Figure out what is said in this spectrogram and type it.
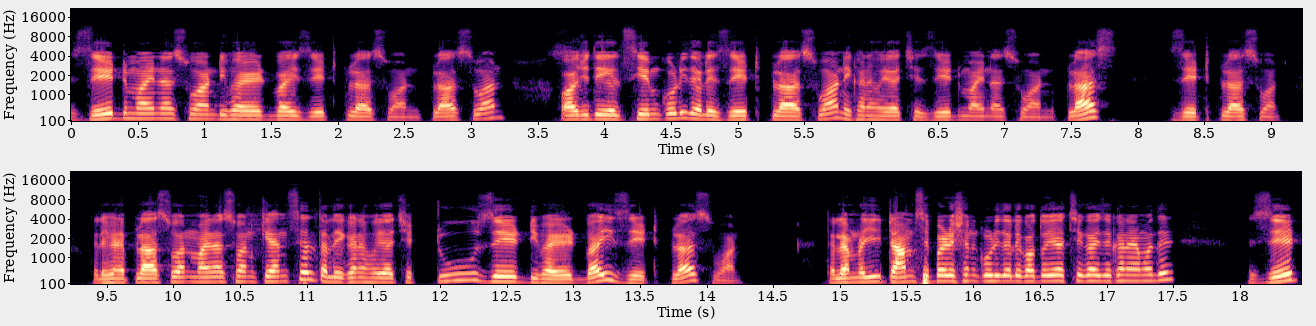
z minus one divided by z plus one plus one আর যদি এলসিএম করি তাহলে জেড প্লাস ওয়ান এখানে হয়ে যাচ্ছে z minus one plus z plus one তাহলে এখানে plus one minus one cancel তাহলে এখানে হয়ে যাচ্ছে two z divided by z plus one তাহলে আমরা যদি টার্ম সেপারেশন করি তাহলে কত যাচ্ছে গাইজ এখানে আমাদের জেড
